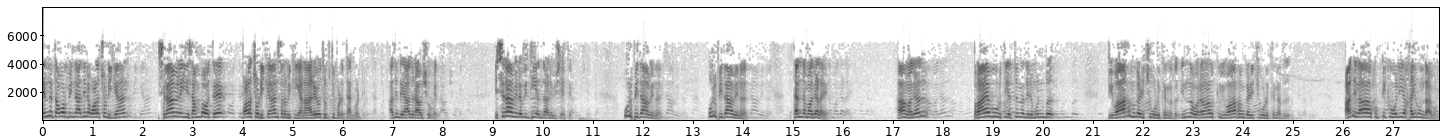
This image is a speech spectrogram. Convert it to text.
എന്നിട്ട് അവർ പിന്നെ അതിനെ വളച്ചൊടിക്കാൻ ഇസ്ലാമിലെ ഈ സംഭവത്തെ വളച്ചൊടിക്കാൻ ശ്രമിക്കുകയാണ് ആരെയോ തൃപ്തിപ്പെടുത്താൻ വേണ്ടി. അതിന്റെ യാതൊരു ആവശ്യവുമില്ല. ഇസ്ലാമിലെ വിധി എന്താണ് വിഷയത്തിൽ? ഒരു പിതാവിന് ഒരു പിതാവിന് തന്റെ മകളെ ആ മകൾ പ്രായപൂർത്തി എത്തുന്നതിന് മുൻപ് വിവാഹം കഴിച്ചു കൊടുക്കുന്നത് ഇന്ന് ഒരാൾക്ക് വിവാഹം കഴിച്ചു കൊടുക്കുന്നത് അതിൽ ആ കുട്ടിക്ക് വലിയ ഹൈറുണ്ടാകും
